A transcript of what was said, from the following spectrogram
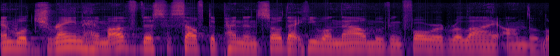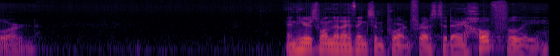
and will drain him of this self dependence so that he will now, moving forward, rely on the Lord. And here's one that I think is important for us today. Hopefully,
